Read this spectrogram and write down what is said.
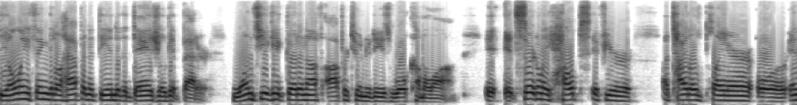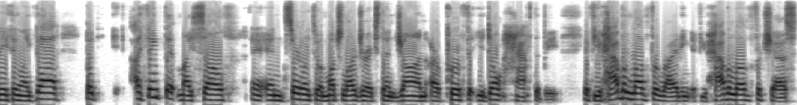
the only thing that'll happen at the end of the day is you'll get better once you get good enough opportunities will come along it, it certainly helps if you're a titled player or anything like that but i think that myself and certainly to a much larger extent, John, are proof that you don't have to be. If you have a love for writing, if you have a love for chess,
